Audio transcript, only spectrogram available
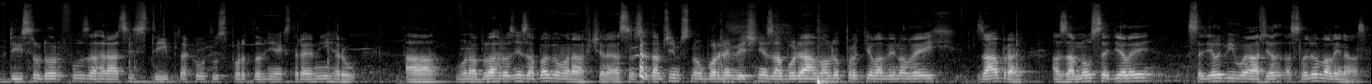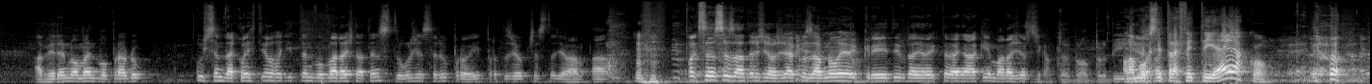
v Düsseldorfu zahrát si Steep, takovou tu sportovní extrémní hru. A ona byla hrozně zabagovaná včera. Já jsem se tam tím snowboardem většině zabodával do protilavinových zábraň. A za mnou seděli, seděli vývojáři a sledovali nás. A v jeden moment opravdu už jsem takhle chtěl hodit ten ovladač na ten stůl, že se jdu projít, protože občas to dělám. A pak jsem se zadržel, že jako za mnou je creative director a nějaký manažer. Říkám, to by bylo blbý. Ale mohl si trefit ty je, jako.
